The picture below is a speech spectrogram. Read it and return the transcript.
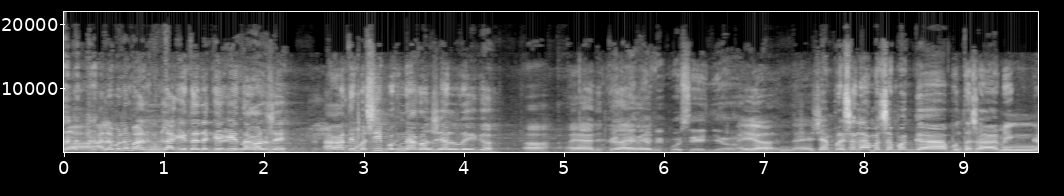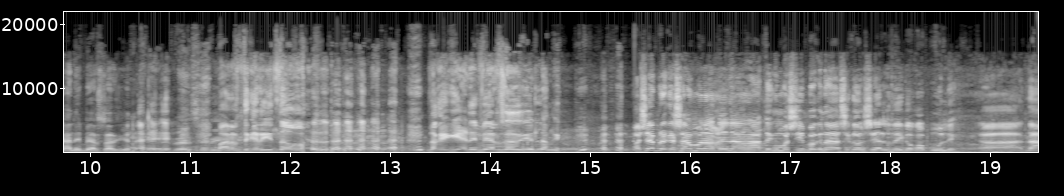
Ah, alam mo naman, lagi tayo nagkikita, Konse. Ang ating masipag na Konsel Rico. Ah, ayan, ito tayo Magandang gabi ngayon. po sa inyo. Ayun. Eh, siyempre, salamat sa pagpunta sa aming anniversary. Anniversary. Parang tiga rito. Nakiki-anniversary lang eh. ah, siyempre, kasama natin ang ating masipag na si Consel Rico Capule. Ah, na...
